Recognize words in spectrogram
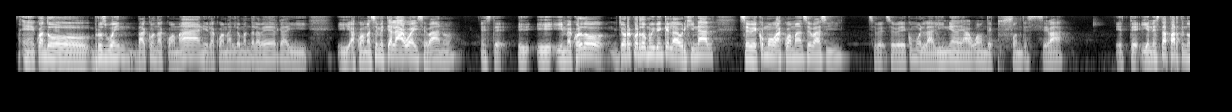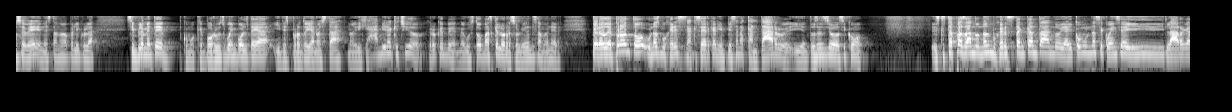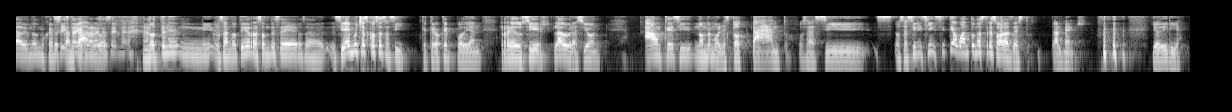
eh, cuando Bruce Wayne va con Aquaman y el Aquaman lo manda a la verga y, y Aquaman se mete al agua y se va, ¿no? Este, y, y, me acuerdo, yo recuerdo muy bien que la original se ve como Aquaman se va así, se ve, se ve como la línea de agua donde, donde se va. Este, y en esta parte no se ve, en esta nueva película, simplemente como que Bruce Wayne voltea y de pronto ya no está, ¿no? Y dije, ah, mira qué chido, creo que me, me gustó más que lo resolvieran de esa manera. Pero de pronto unas mujeres se acercan y empiezan a cantar, y entonces yo así como, es que está pasando, unas mujeres están cantando y hay como una secuencia ahí larga de unas mujeres cantando. no tiene ni, o sea, no tiene razón de ser, o sea, sí hay muchas cosas así que creo que podían reducir la duración. Aunque sí no me molestó tanto. O sea, sí. O sea, sí, sí, sí te aguanto unas tres horas de esto, al menos. yo diría.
